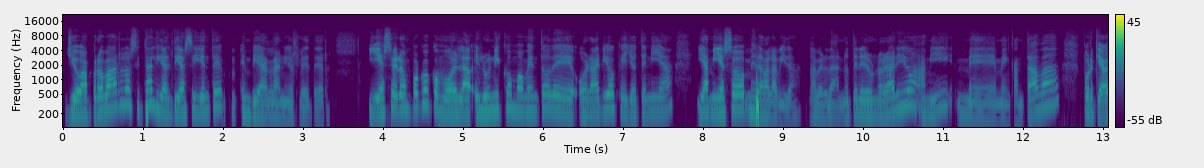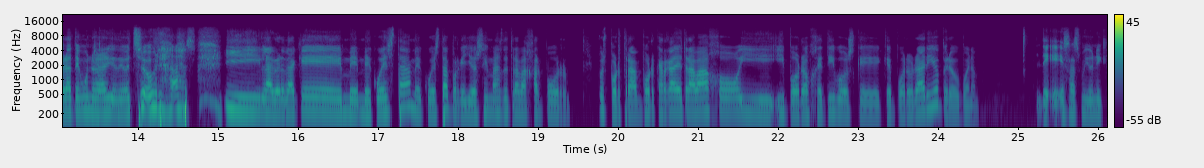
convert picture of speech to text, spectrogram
yo aprobarlos y tal, y al día siguiente enviar la newsletter. Y eso era un poco como el, único momento de horario que yo tenía y a mí eso me daba la vida, la verdad. No tener un horario a mí me, encantaba porque ahora tengo un horario de ocho horas y la verdad que me, cuesta, me cuesta porque yo soy más de trabajar por, pues por, por carga de trabajo y, por objetivos que, que por horario, pero bueno, esa es mi única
